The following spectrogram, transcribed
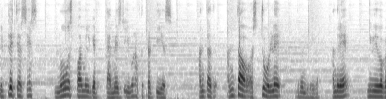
literature says no sperm will get damaged even after thirty years ಅಂಥದ್ದು ಅಂಥ ಅಷ್ಟು ಒಳ್ಳೆ ಇದು ಬಂದಿದೆ ಈಗ. ಅಂದರೆ ನೀವು ಇವಾಗ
